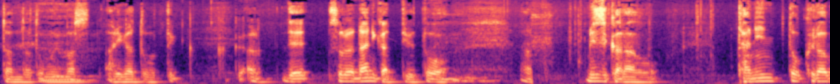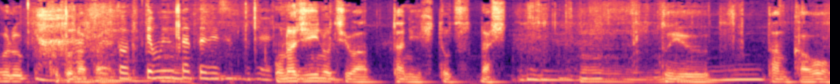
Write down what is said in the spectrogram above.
たんだと思います、ありがとうって。あでそれは何かっていうと、あ自らを他人と比べることなか とっても良かったです、同じ命は他に一つなし。という短歌を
